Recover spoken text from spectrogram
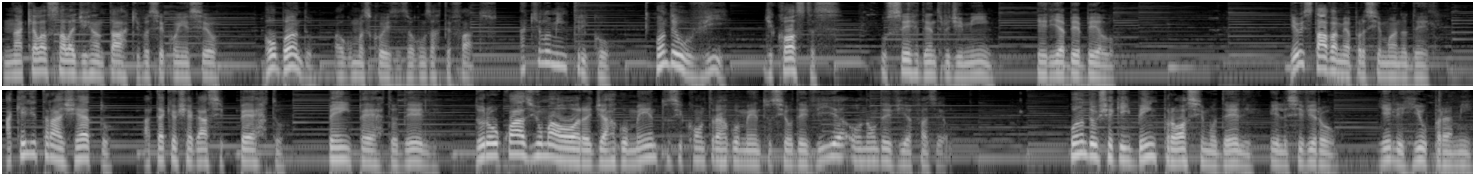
naquela sala de jantar que você conheceu, roubando algumas coisas, alguns artefatos. Aquilo me intrigou. Quando eu o vi, de costas, o ser dentro de mim queria bebê-lo. Eu estava me aproximando dele. Aquele trajeto até que eu chegasse perto, bem perto dele, durou quase uma hora de argumentos e contra-argumentos se eu devia ou não devia fazê-lo. Quando eu cheguei bem próximo dele, ele se virou e ele riu para mim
